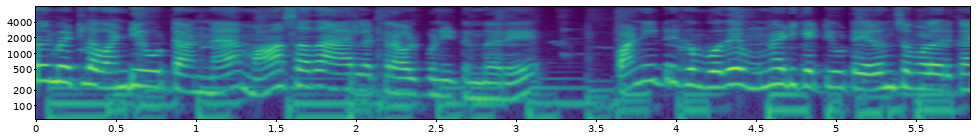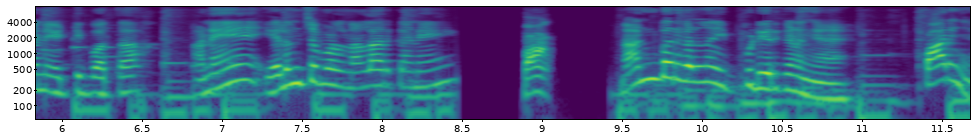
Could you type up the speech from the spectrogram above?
மணல் மேட்டில் வண்டி விட்ட அண்ணன் மாசா தான் ஏர்ல டிராவல் பண்ணிட்டு இருந்தாரு பண்ணிட்டு இருக்கும் போதே முன்னாடி கட்டி விட்ட எலுமிச்சம்பழம் இருக்கான்னு எட்டி பார்த்தா அண்ணே எலுமிச்சம்பழம் நல்லா இருக்கானே. நண்பர்கள்லாம் இப்படி இருக்கணுங்க. பாருங்க.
